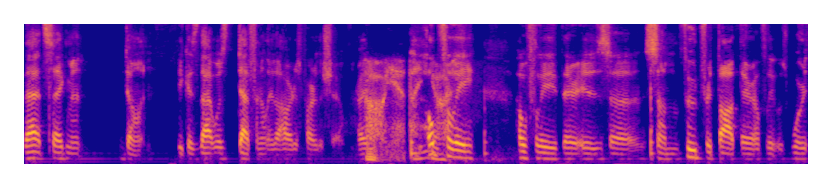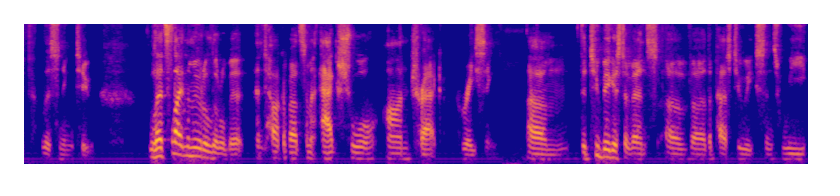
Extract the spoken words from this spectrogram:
that segment done because that was definitely the hardest part of the show, right? Oh yeah, thank hopefully, God. hopefully there is uh, some food for thought there. Hopefully, it was worth listening to. Let's lighten the mood a little bit and talk about some actual on-track racing. Um, the two biggest events of uh, the past two weeks since we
